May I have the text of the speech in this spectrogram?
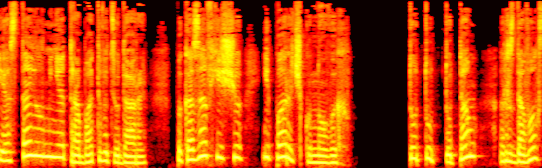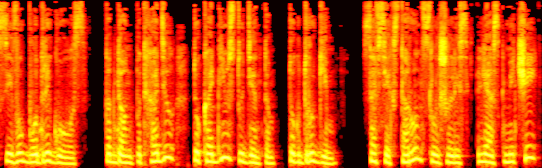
и оставил меня отрабатывать удары, показав еще и парочку новых. То тут, то там раздавался его бодрый голос. Когда он подходил то к одним студентам, то к другим. Со всех сторон слышались лязг мечей,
